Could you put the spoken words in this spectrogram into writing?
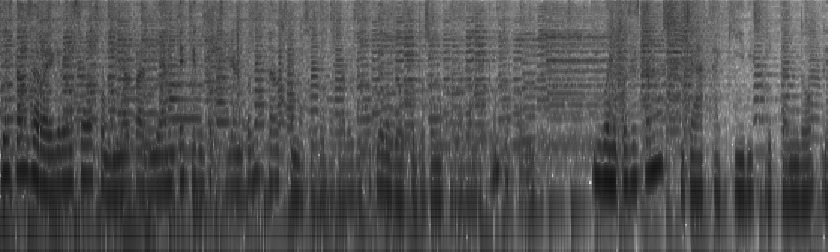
Ya estamos de regreso, comunidad radiante. Qué gusto que sigan conectados con nosotros a través de www.soymujerradiante.com. Y bueno, pues estamos ya aquí disfrutando de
